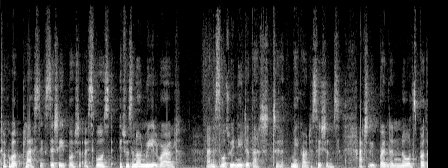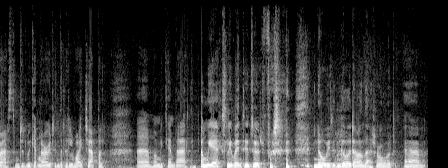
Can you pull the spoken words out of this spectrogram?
Talk about plastic city, but I suppose it was an unreal world and I suppose we needed that to make our decisions. Actually, Brendan Noel's brother asked him, Did we get married in the little white chapel? Um, when we came back, and we actually went into it, but no, we didn't go down that road. Um,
